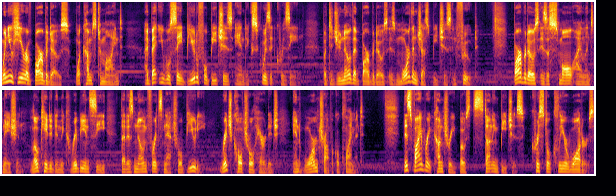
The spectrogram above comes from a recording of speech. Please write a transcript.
When you hear of Barbados, what comes to mind? I bet you will say beautiful beaches and exquisite cuisine. But did you know that Barbados is more than just beaches and food? Barbados is a small island nation located in the Caribbean Sea that is known for its natural beauty, rich cultural heritage, and warm tropical climate. This vibrant country boasts stunning beaches, crystal clear waters,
